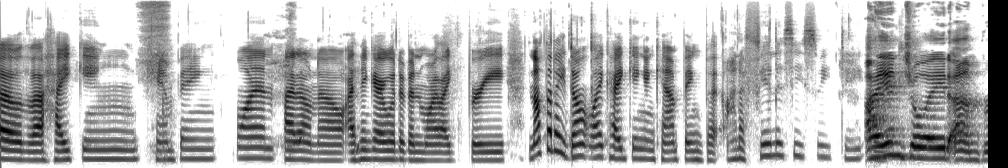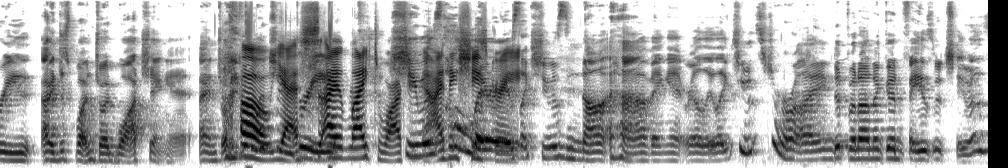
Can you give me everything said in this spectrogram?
Oh, the hiking, camping one. I don't know. I think I would have been more like Bri. Not that I don't like hiking and camping, but on a fantasy suite date. I like- enjoyed um Bri. I just enjoyed watching it. I enjoyed. Oh watching yes, Bri. I liked watching She it. I think hilarious. she's great. Like she was not having it really. Like she was trying to put on a good face, but she was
